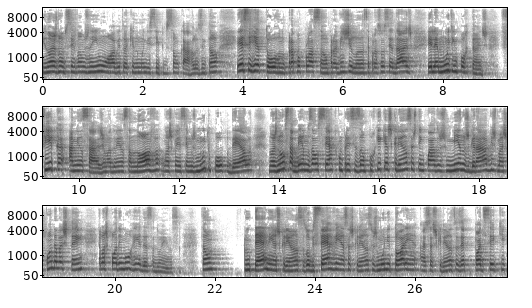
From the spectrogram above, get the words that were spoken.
e nós não observamos nenhum óbito aqui no município de São Carlos. Então, esse retorno para a população, para a vigilância, para a sociedade, ele é muito importante. Fica a mensagem, é uma doença nova, nós conhecemos muito pouco dela, nós não sabemos ao certo com precisão por que, que as crianças têm quadros menos graves, mas quando elas têm, elas podem morrer dessa doença. Então, internem as crianças, observem essas crianças, monitorem essas crianças. É, pode ser que,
